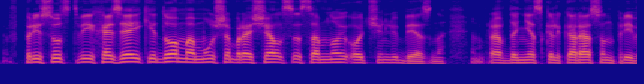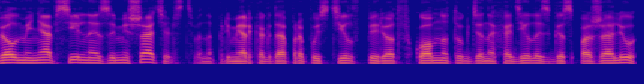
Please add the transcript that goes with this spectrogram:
В присутствии хозяйки дома муж обращался со мной очень любезно. Правда, несколько раз он привел меня в сильное замешательство. Например, когда пропустил вперед в комнату, где находилась госпожа Лю.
